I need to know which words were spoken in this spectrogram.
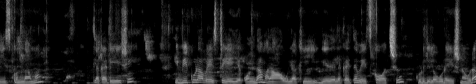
తీసుకుందాము. ఇట్లా కట్ చేసి ఇవి కూడా వేస్ట్ చేయకుండా మన ఆవులకి గేదెలకి అయితే వేసుకోవచ్చు. కుడిదిలో కూడా వేసినా కూడా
